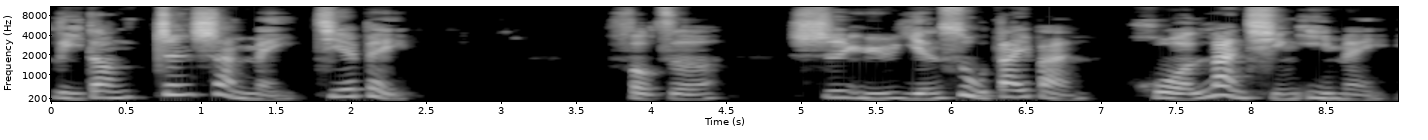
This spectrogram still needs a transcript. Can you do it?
理当真善美皆备，否则失于严肃呆板或滥情溢美，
